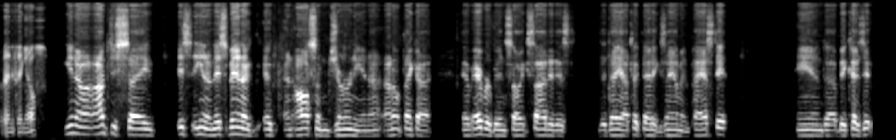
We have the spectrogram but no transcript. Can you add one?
But anything else? You know, I'll just say it's, you know, it's been a, a an awesome journey, and I, I don't think I have ever been so excited as the day I took that exam and passed it. And uh, because it,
